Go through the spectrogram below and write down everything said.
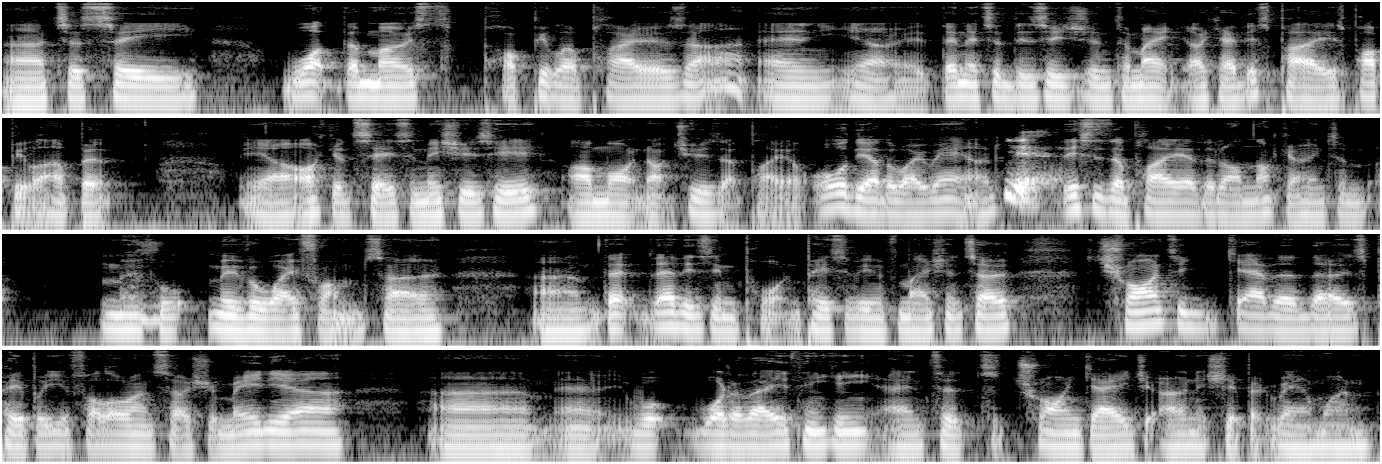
uh, to see what the most popular players are, and you know then it's a decision to make. Okay, this player is popular, but you know I could see some issues here. I might not choose that player, or the other way around. Yeah. this is a player that I'm not going to move move away from. So. Um, that that is important piece of information. So, trying to gather those people you follow on social media, um, and what, what are they thinking, and to, to try and gauge ownership at round one,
